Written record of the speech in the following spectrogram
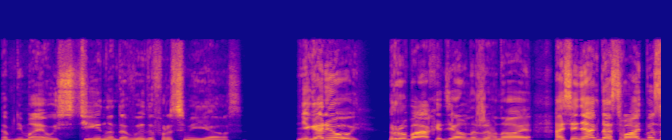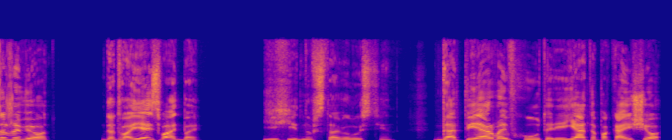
Обнимая Устина, Давыдов рассмеялся. «Не горюй! Рубаха — дело наживное, а синяк до свадьбы заживет». «До твоей свадьбы?» — ехидно вставил Устин. «До первой в хуторе. Я-то пока еще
